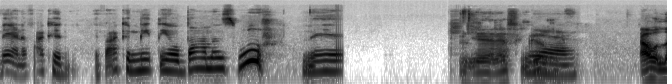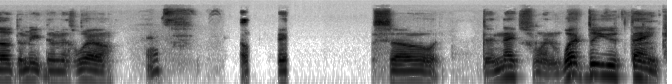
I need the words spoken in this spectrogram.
man, if I could if I could meet the Obamas, whoo, man. Yeah, that's good. Yeah. I would love to meet them as well. That's okay. So the next one, what do you think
